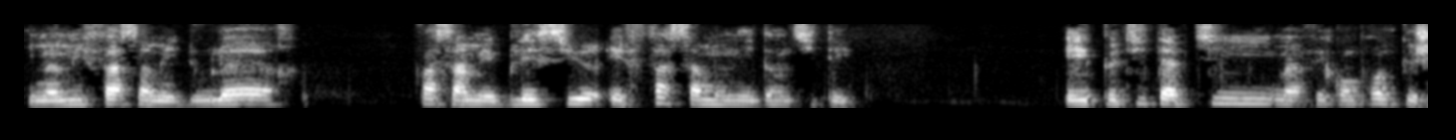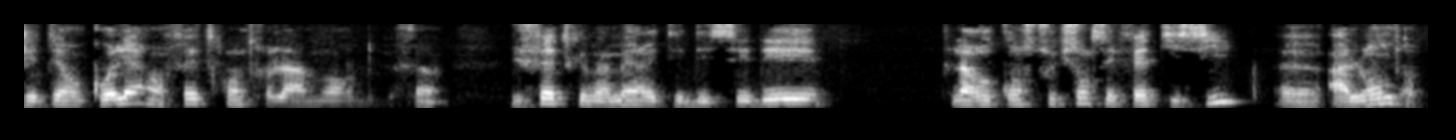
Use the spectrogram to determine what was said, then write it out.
Il m'a mis face à mes douleurs, face à mes blessures et face à mon identité. Et petit à petit, il m'a fait comprendre que j'étais en colère, en fait, contre la mort, enfin, du fait que ma mère était décédée. La reconstruction s'est faite ici, euh, à Londres.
